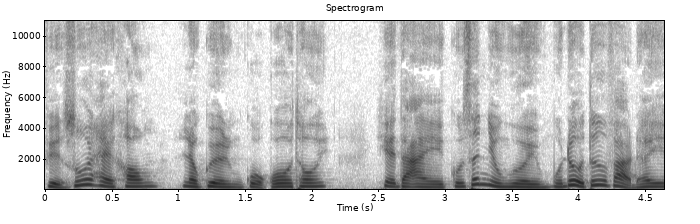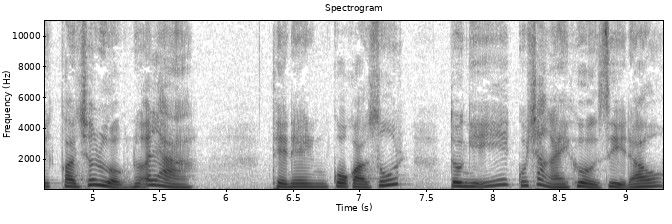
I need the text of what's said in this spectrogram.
Việc rút hay không là quyền của cô thôi. Hiện tại có rất nhiều người muốn đầu tư vào đây Còn chưa được nữa là. Thế nên cô có rút, Tôi nghĩ cũng chẳng ảnh hưởng gì đâu.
